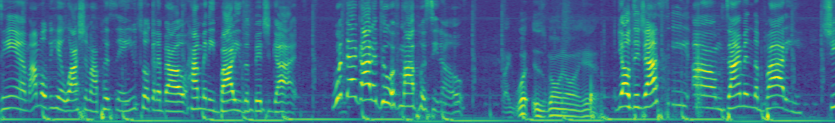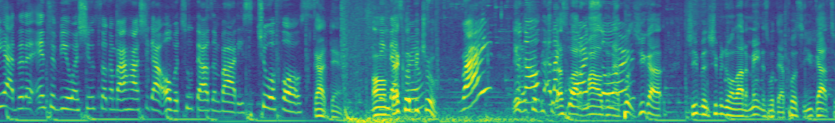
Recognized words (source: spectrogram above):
damn, I'm over here washing my pussy, and you talking about how many bodies a bitch got. What that got to do with my pussy though? Like, what is going on here? Yo, did y'all see um, Diamond the Body? She had did an interview and she was talking about how she got over 2,000 bodies. True or false? Goddamn. Um, that could real? be true. Right? Yeah, you that know, could be true. like That's a lot of miles on that pussy. She got. She been. She been doing a lot of maintenance with that pussy. You got to.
